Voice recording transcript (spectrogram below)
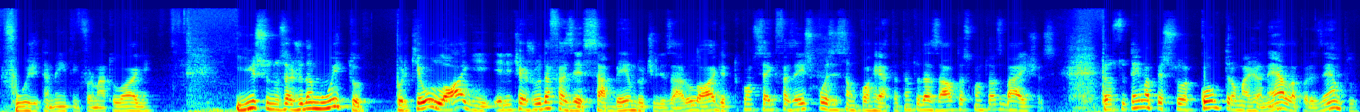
Fuji também tem formato log. E isso nos ajuda muito, porque o log, ele te ajuda a fazer, sabendo utilizar o log, tu consegue fazer a exposição correta, tanto das altas quanto das baixas. Então, se tu tem uma pessoa contra uma janela, por exemplo,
